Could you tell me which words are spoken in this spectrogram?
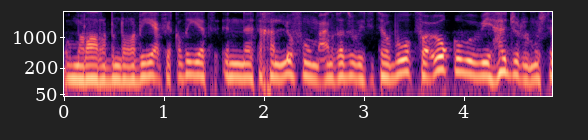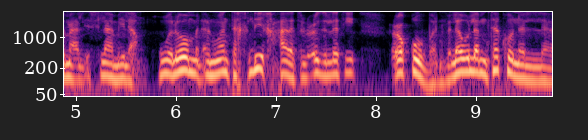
ومرار بن الربيع في قضية أن تخلفهم عن غزوة تبوك فعوقبوا بهجر المجتمع الإسلامي لهم. هو لون من أنوان تخليق حالة العزلة عقوبا. فلو لم تكن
